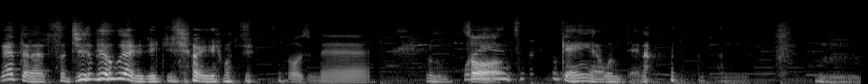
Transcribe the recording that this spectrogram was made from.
だったら、そう10秒ぐらいでできてしまいますよ。そうですね。うん。こそうれ、つなげときゃええんやろ、みたいな。うんうん。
